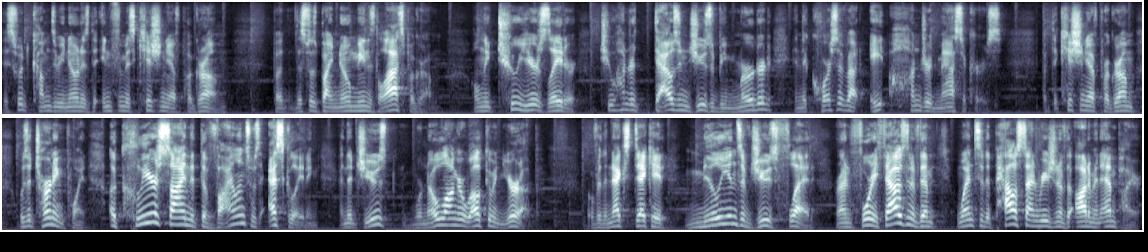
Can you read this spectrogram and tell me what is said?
This would come to be known as the infamous Kishinev pogrom, but this was by no means the last pogrom. Only two years later, 200,000 Jews would be murdered in the course of about 800 massacres. But the Kishinev pogrom was a turning point, a clear sign that the violence was escalating and that Jews were no longer welcome in Europe. Over the next decade, millions of Jews fled. Around 40,000 of them went to the Palestine region of the Ottoman Empire,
